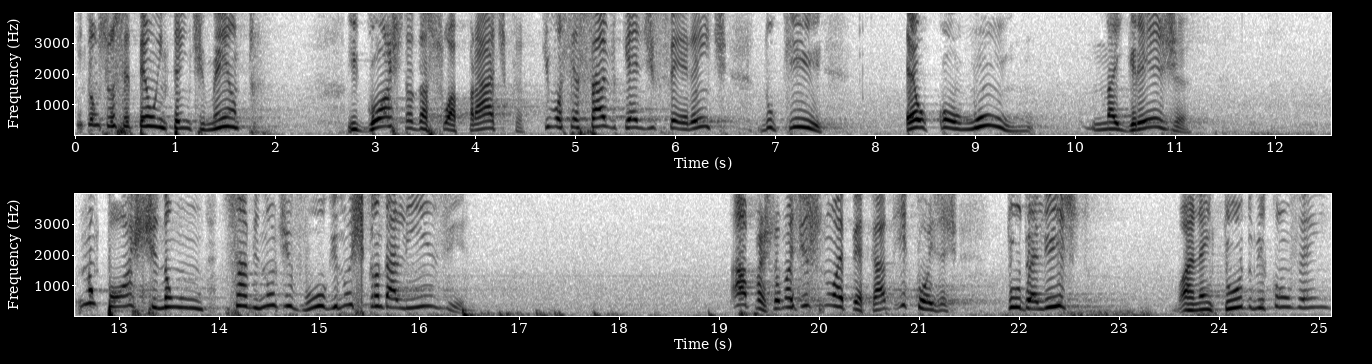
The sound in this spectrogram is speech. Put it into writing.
Então, se você tem um entendimento e gosta da sua prática, que você sabe que é diferente do que é o comum na igreja, não poste, não, sabe, não divulgue, não escandalize. Ah, pastor, mas isso não é pecado. E coisas, tudo é lícito, mas nem tudo me convém.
